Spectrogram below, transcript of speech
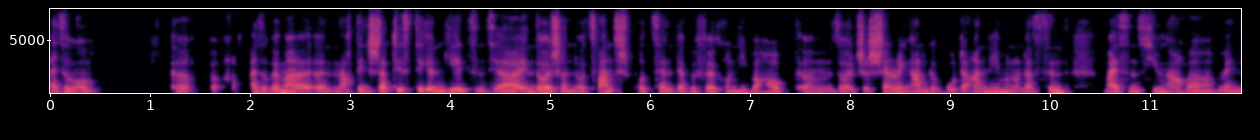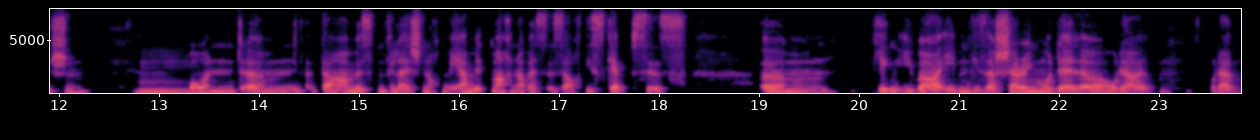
Also äh, also wenn man äh, nach den Statistiken geht, sind es ja in Deutschland nur 20 Prozent der Bevölkerung, die überhaupt ähm, solche Sharing-Angebote annehmen. Und das sind meistens jüngere Menschen. Mm. Und ähm, da müssten vielleicht noch mehr mitmachen, aber es ist auch die Skepsis ähm, gegenüber eben dieser Sharing-Modelle oder, oder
